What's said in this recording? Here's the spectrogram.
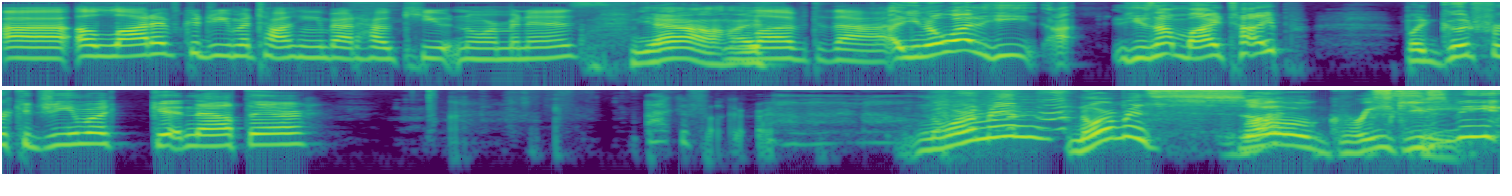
Uh, a lot of Kojima talking about how cute Norman is. Yeah, I, Loved that. Uh, you know what? He uh, he's not my type, but good for Kojima getting out there. I could fuck around. Norman, Norman's so What? greasy. Excuse me.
